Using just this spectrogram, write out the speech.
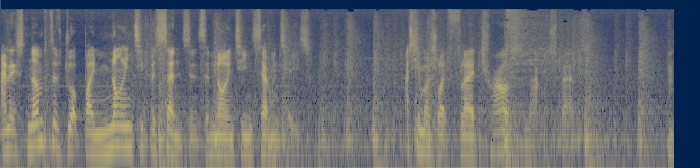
and its numbers have dropped by 90% since the 1970s. Actually, much like flared trousers in that respect.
